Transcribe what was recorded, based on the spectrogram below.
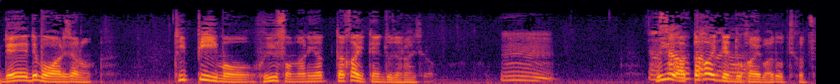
で、でもあれじゃろ？ティッピーも冬そんなにあったかいテントじゃないじゃろ？うん。冬あったかいテント買い。えばどっちかっつう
